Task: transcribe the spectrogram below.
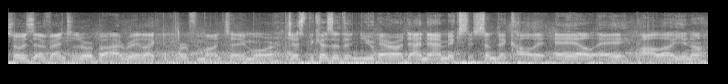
So is the Aventador, but I really like the Performante more, just because of the new aerodynamic system. They call it ALA, ALA, you know.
